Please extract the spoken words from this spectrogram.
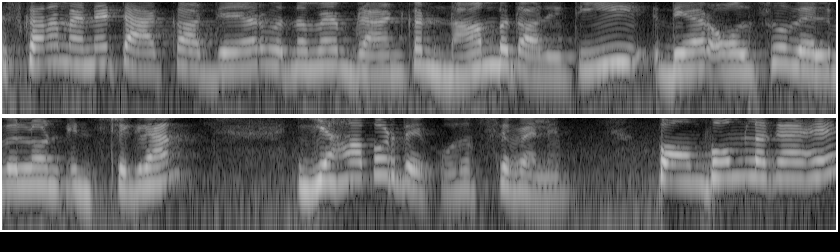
इसका ना मैंने टैग काट दिया यार मतलब मैं ब्रांड का नाम बता देती। They are also available on Instagram यहाँ पर देखो सबसे पहले पॉम पॉम लगा है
